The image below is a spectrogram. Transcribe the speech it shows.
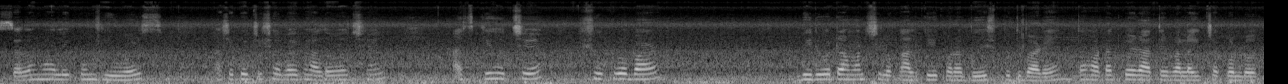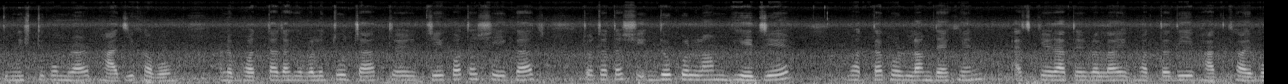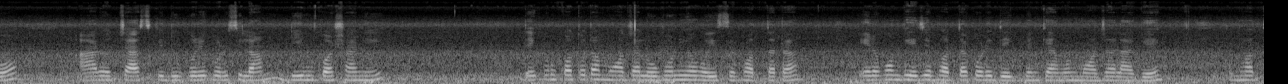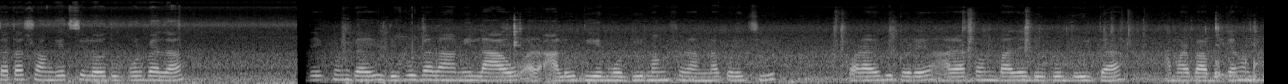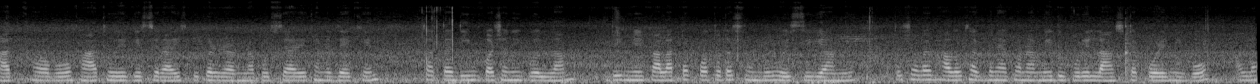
আসসালামু আলাইকুম ভিউয়ার্স, আশা করছি সবাই ভালো আছেন। আজকে হচ্ছে শুক্রবার, ভিডিওটা আমার ছিল কালকে করা বৃহস্পতিবারে। তো হঠাৎ করে রাতের বেলা ইচ্ছা করল একটু মিষ্টি কুমড়ার ভাজি খাব। মানে ভর্তা যাকে বলে চোচা যে কথা সেই কাজ চোচাটা সিদ্ধ করলাম, ভেজে ভর্তা করলাম, দেখেন। আজকে রাতের বেলায় ভর্তা দিয়ে ভাত খাইবো। আর হচ্ছে আজকে দুপুরে করেছিলাম ডিম কষানি। দেখুন কতটা মজা লোভনীয় হয়েছে ভর্তাটা। এরকম ভেজে ভর্তা করে দেখবেন কেমন মজা লাগে। ভর্তাটার সঙ্গে ছিল দুপুরবেলা। দেখুন গাইজ দুপুরবেলা আমি লাউ আর আলু দিয়ে মুরগির মাংস রান্না করেছি কড়াইয়ের ভিতরে। আর এখন বাজে দুপুর দুইটা। আমার বাবুকে এখন ভাত খাওয়াবো। ভাত হয়ে গেছে রাইস কুকারে রান্না করছে। আর এখানে দেখেন চারটা ডিম কষানি করলাম। ডিমের কালারটা কতটা সুন্দর হয়েছে আমি তো সবাই ভালো থাকবেন। এখন আমি দুপুরের লাঞ্চটা করে নিব। আল্লাহ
